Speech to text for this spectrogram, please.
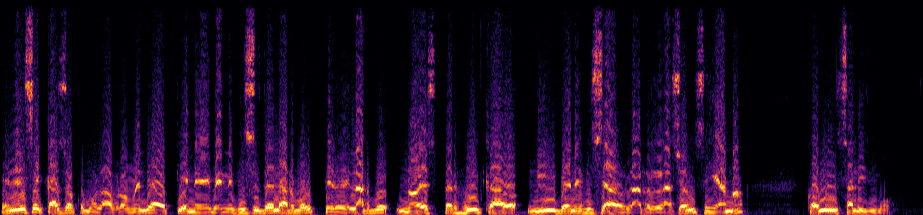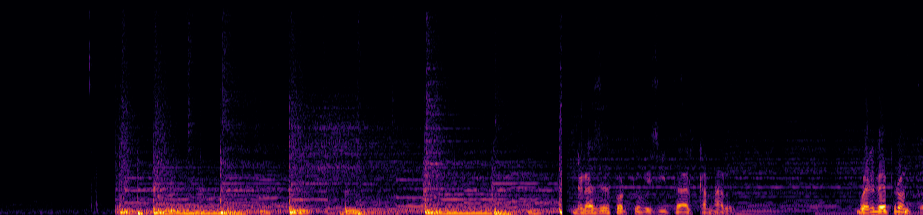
En ese caso, como la bromelia obtiene beneficios del árbol, pero el árbol no es perjudicado ni beneficiado, la relación se llama comensalismo. Gracias por tu visita al canal. Vuelve pronto.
